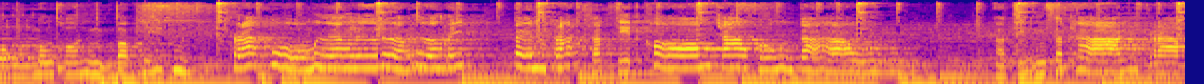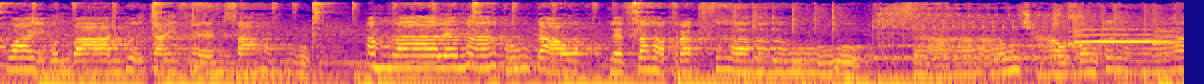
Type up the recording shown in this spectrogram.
องค์มงคลบพิษพระผู้เมืองลือเรื่องเรื่องฤทธิ์เป็นพระศักดิ์สิทธิ์ของชาวกรุงเก่าทินสถานกราบไหว้บนบานด้วยใจแสนเศร้าอำลาแล้วนะกรุงเก่า และซากรักเศร้าสาวชาวสงขลา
